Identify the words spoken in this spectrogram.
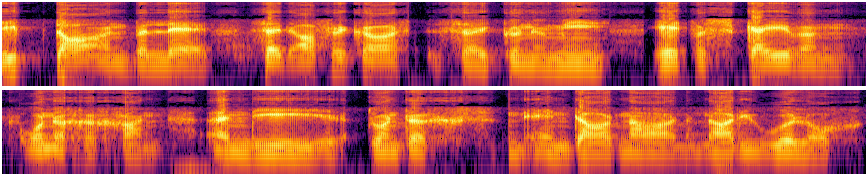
diep daarin belê. Suid-Afrika se ekonomie het verskywing ondergegaan in die 20s en daarna na die oorlog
